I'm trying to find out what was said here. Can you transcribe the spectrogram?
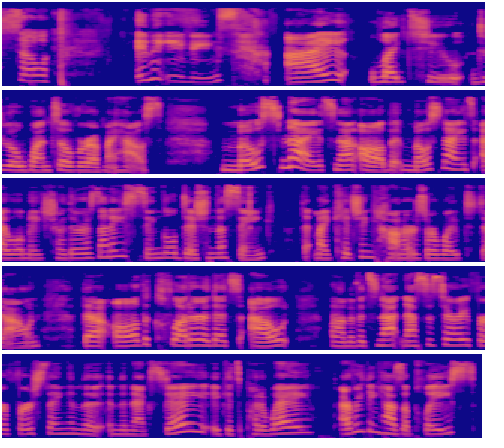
So, in the evenings, I like to do a once over of my house. Most nights, not all, but most nights, I will make sure there is not a single dish in the sink, that my kitchen counters are wiped down, that all the clutter that's out, um, if it's not necessary for first thing in the in the next day, it gets put away. Everything has a place.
